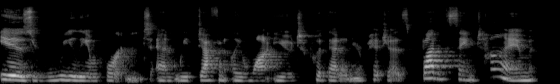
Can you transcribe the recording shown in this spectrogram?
is really important, and we definitely want you to put that in your pitches. But at the same time,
